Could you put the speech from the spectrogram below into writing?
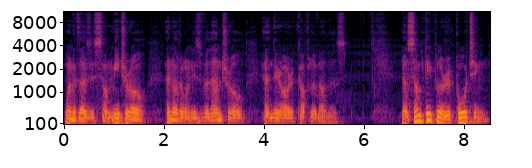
One of those is salmeterol, another one is vilanterol, and there are a couple of others. Now, some people are reporting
